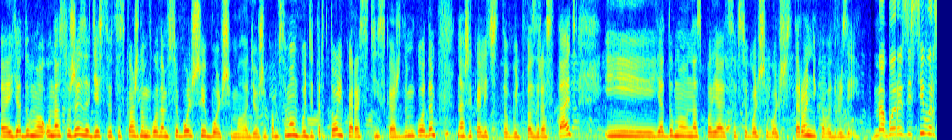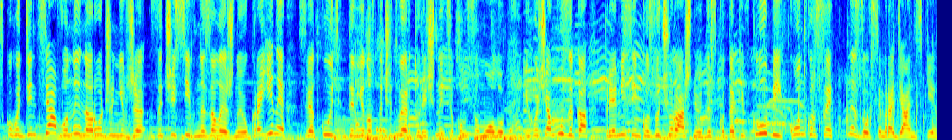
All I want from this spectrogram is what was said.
Э, я думаю, у нас уже задействуется с каждым годом все больше и больше молодежи. Комсомол будет только расти с каждым годом, наше количество будет возрастать. И я думаю, у нас появится все больше и больше сторонников и друзей. На березі Сіверського Дінця вони, народжені вже за часів незалежної України, святкують 94-ту річницю комсомолу. І хоча музика прямісінько з учорашньої дискотеки в клубі, й конкурси не зовсім радянські.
